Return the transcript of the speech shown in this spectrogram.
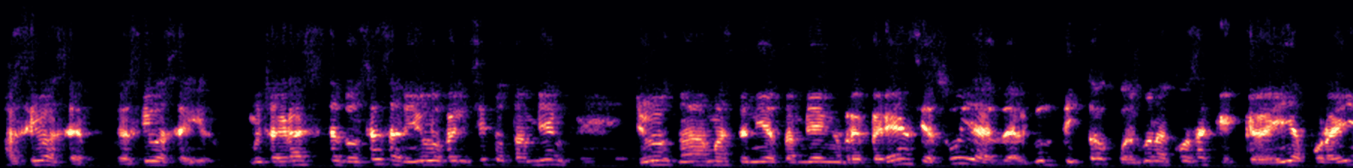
Así va a ser, así va a seguir. Muchas gracias, don César, y yo lo felicito también. Yo nada más tenía también referencias suyas de algún TikTok o alguna cosa que, que veía por ahí,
